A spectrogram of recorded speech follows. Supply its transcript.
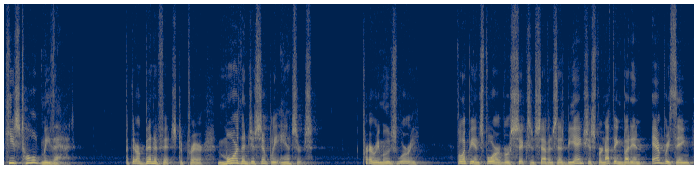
He's told me that. But there are benefits to prayer, more than just simply answers. Prayer removes worry. Philippians 4, verse 6 and 7 says, Be anxious for nothing, but in everything,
